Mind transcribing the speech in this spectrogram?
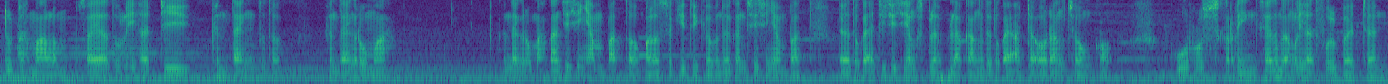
itu udah malam. Saya tuh lihat di genteng tuh tuh genteng rumah. Genteng rumah kan sisinya empat tuh kalau segitiga bentuknya kan sisinya empat. Ya itu kayak di sisi yang sebelah belakang itu tuh kayak ada orang jongkok kurus kering. Saya tuh nggak ngelihat full badan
